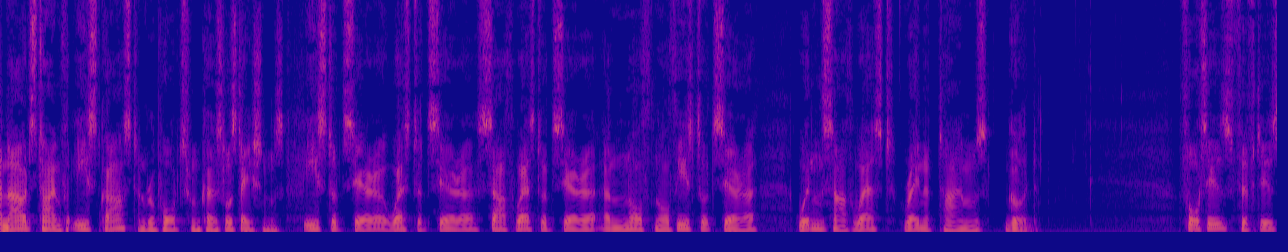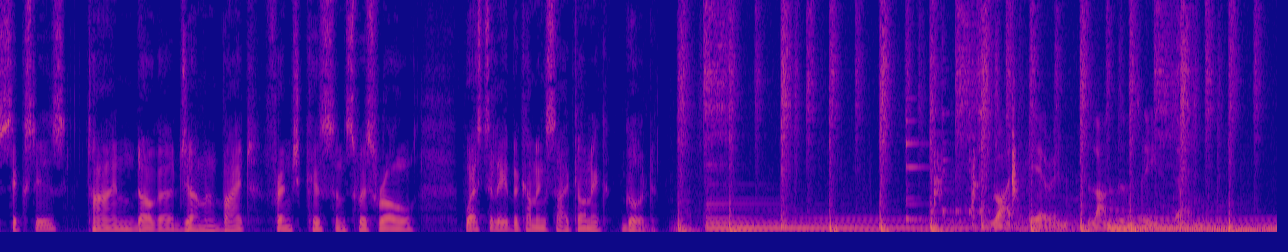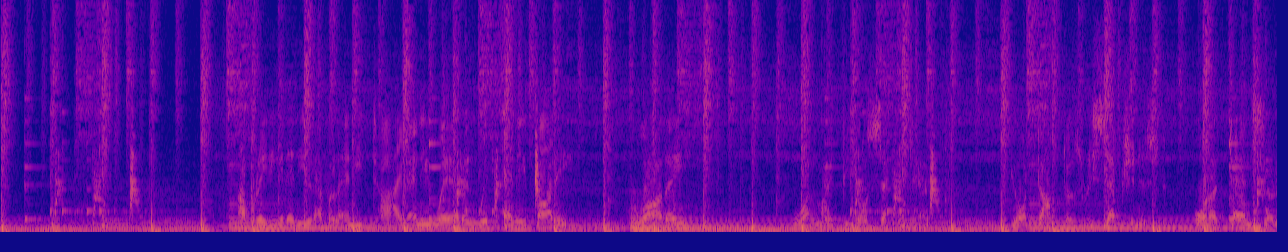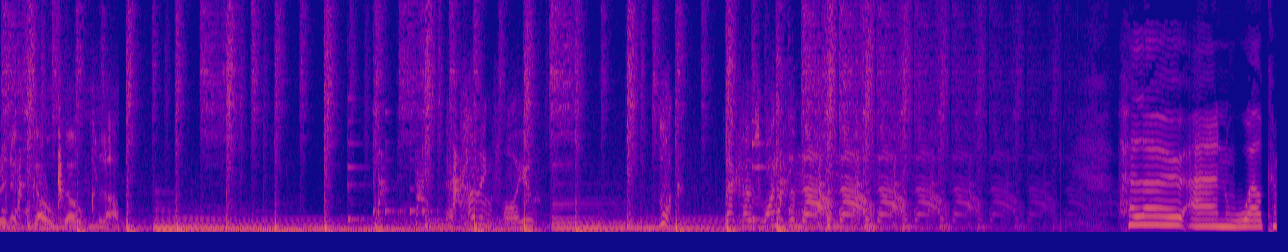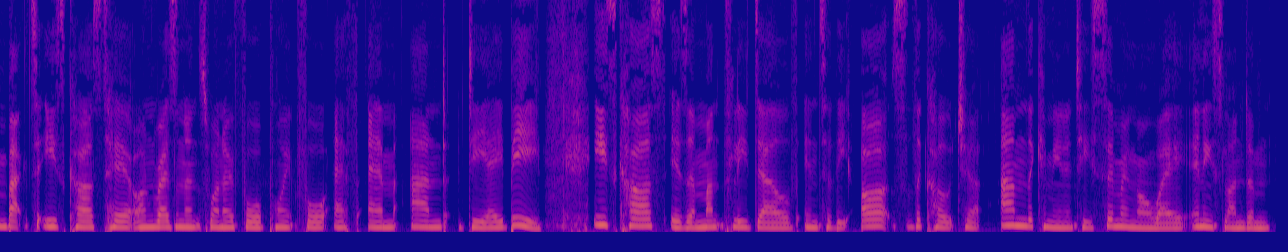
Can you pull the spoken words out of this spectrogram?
And now it's time for Eastcast and reports from coastal stations. East Utsira, West Utsira, Southwest Utsira, and North Northeast Utsira. Wind southwest, rain at times, good. 40s, 50s, 60s, Tyne, Dogger, German Bight, French Kiss and Swiss Roll. Westerly becoming cyclonic, good. Right here in London's East End. Operating at any level, any time, anywhere, and with anybody. Who are they? One might be your secretary, your doctor's receptionist, or a dancer in a go-go club. They're coming for you. Look, there comes one of them now, now, now, now. Hello and welcome back to Eastcast here on Resonance 104.4 FM and DAB. Eastcast is a monthly delve into the arts, the culture, and the community simmering away in East London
